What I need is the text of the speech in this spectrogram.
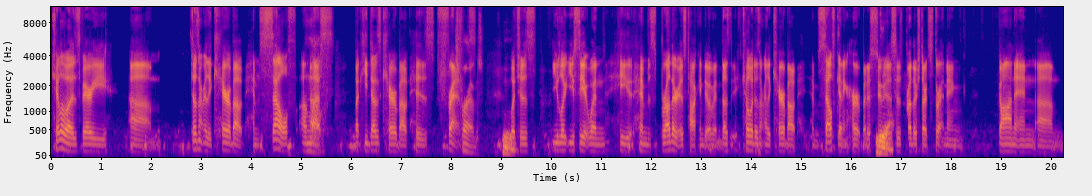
Killua is very, um, doesn't really care about himself unless, but he does care about his friends Friends. Mhm. which is you look you see it when he his brother is talking to him and does Killua doesn't really care about himself getting hurt, but as soon Yeah. as his brother starts threatening Gon and um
